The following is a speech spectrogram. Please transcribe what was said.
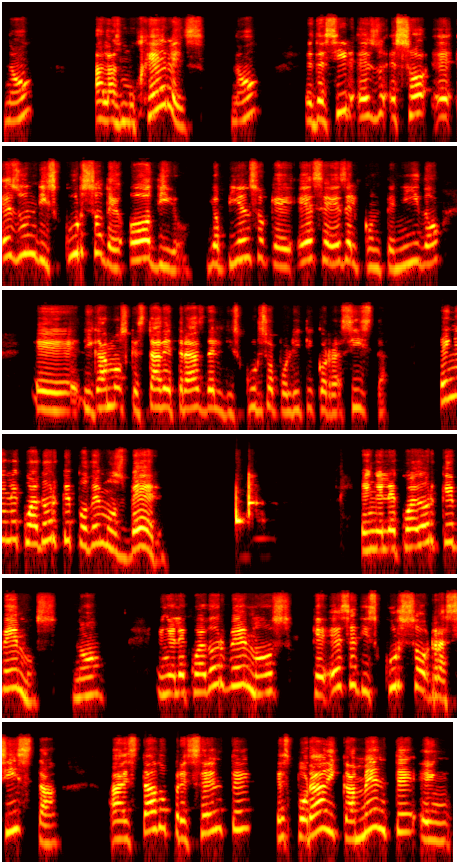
¿no? A las mujeres, ¿no? Es decir, es, eso, e, es un discurso de odio. Yo pienso que ese es el contenido, eh, digamos, que está detrás del discurso político racista. En el Ecuador, ¿qué podemos ver? En el Ecuador, ¿qué vemos? ¿No? En el Ecuador vemos que ese discurso racista ha estado presente esporádicamente en,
